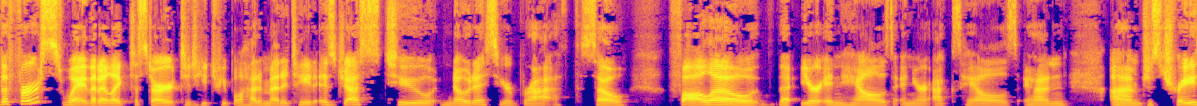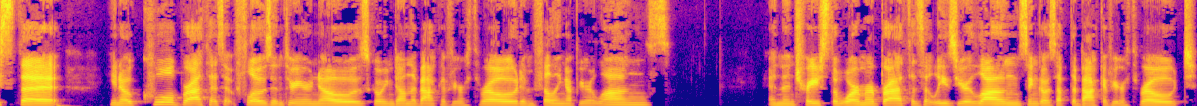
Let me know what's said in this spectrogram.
the first way that I like to start to teach people how to meditate is just to notice your breath. So, follow that your inhales and your exhales and um, just trace the you know cool breath as it flows in through your nose going down the back of your throat and filling up your lungs. And then trace the warmer breath as it leaves your lungs and goes up the back of your throat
